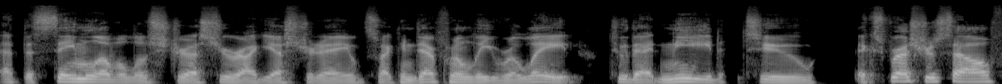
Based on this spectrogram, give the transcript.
at the same level of stress you're at yesterday. So I can definitely relate to that need to express yourself,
